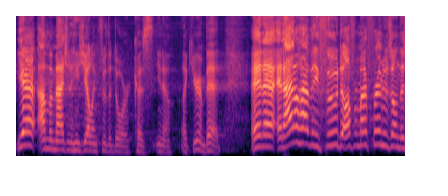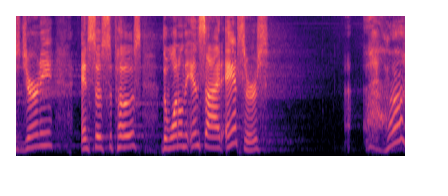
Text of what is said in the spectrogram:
Yeah, I'm imagining he's yelling through the door because, you know, like you're in bed. And, uh, and I don't have any food to offer my friend who's on this journey. And so suppose the one on the inside answers, Huh?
